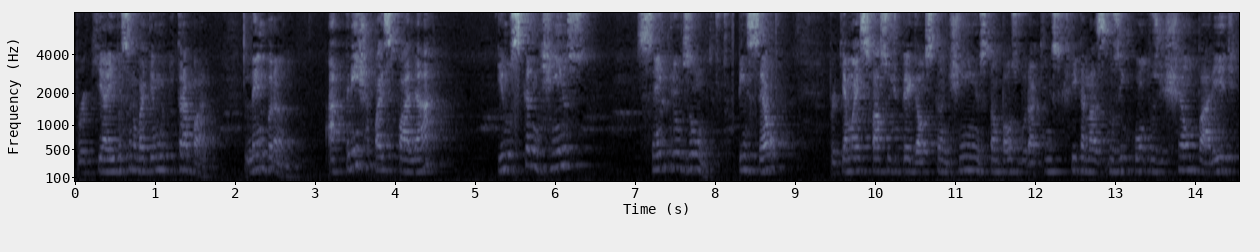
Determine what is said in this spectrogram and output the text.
porque aí você não vai ter muito trabalho. Lembrando, a trincha para espalhar e nos cantinhos sempre usa um pincel, porque é mais fácil de pegar os cantinhos, tampar os buraquinhos que fica nas, nos encontros de chão, parede.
